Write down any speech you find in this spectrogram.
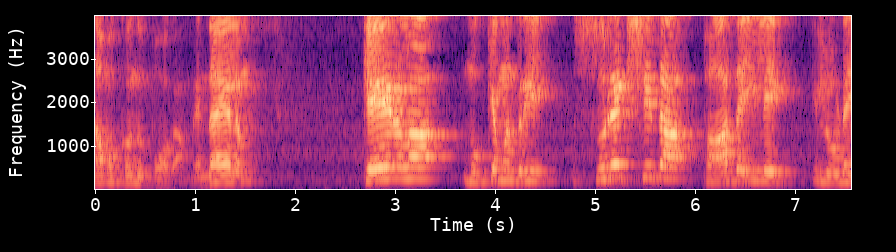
നമുക്കൊന്ന് പോകാം. എന്തായാലും കേരള മുഖ്യമന്ത്രി സുരക്ഷിത പാതയിലേക്കിലൂടെ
